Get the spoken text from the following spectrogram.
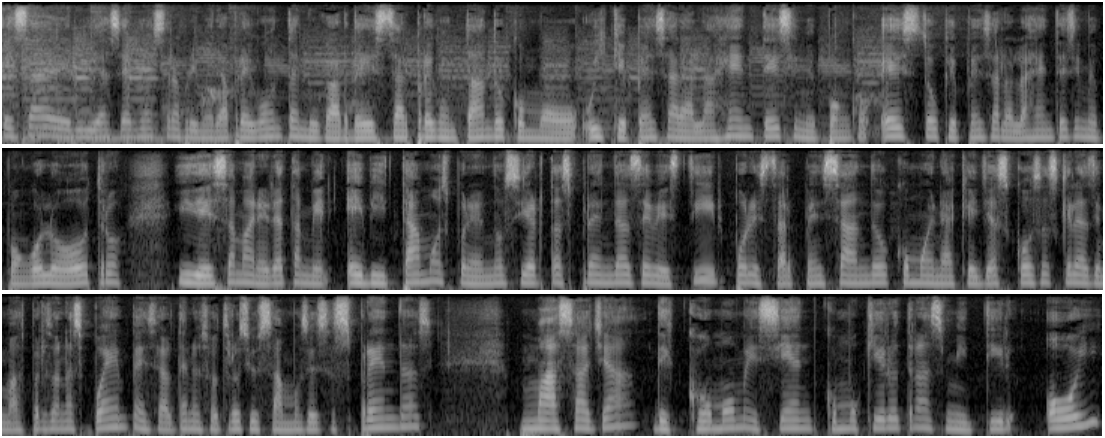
Esa debería ser nuestra primera pregunta en lugar de estar preguntando como, uy, ¿qué pensará la gente si me pongo esto? ¿Qué pensará la gente si me pongo lo otro? Y de esa manera también evitamos ponernos ciertas prendas de vestir por estar pensando como en aquellas cosas que las demás personas pueden pensar de nosotros si usamos esas prendas, más allá de cómo me siento, cómo quiero transmitir hoy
